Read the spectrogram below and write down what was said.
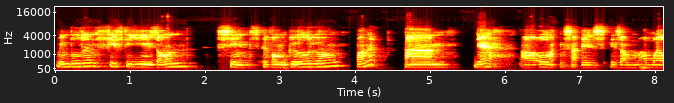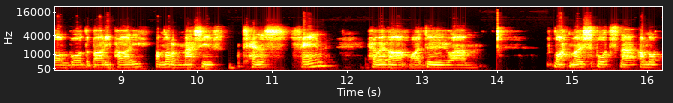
Wimbledon 50 years on since Evonne Goolagong won it. Um, yeah, uh, all I can say is is I'm, I'm well on board the Barty party. I'm not a massive tennis fan, however, I do um, like most sports that I'm not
